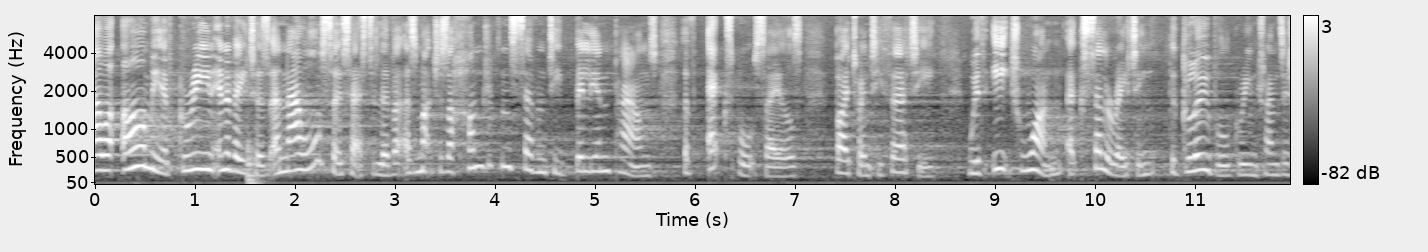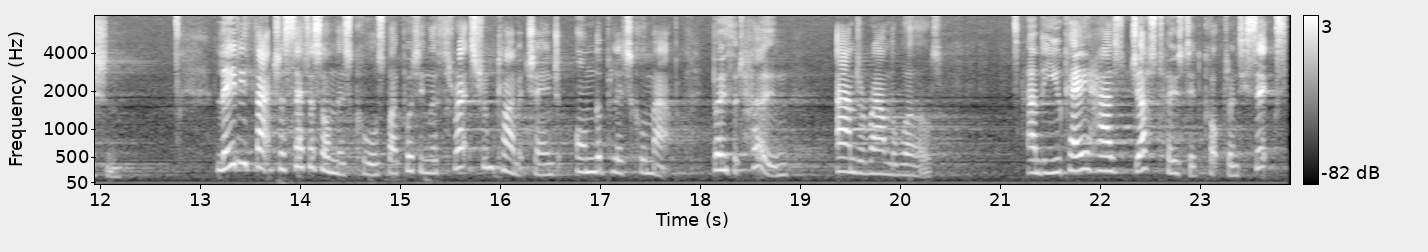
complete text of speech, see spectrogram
Our army of green innovators are now also set to deliver as much as £170 billion pounds of export sales by 2030, with each one accelerating the global green transition. Lady Thatcher set us on this course by putting the threats from climate change on the political map, both at home and around the world. And the UK has just hosted COP26,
